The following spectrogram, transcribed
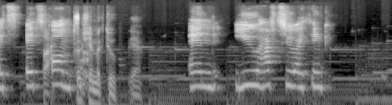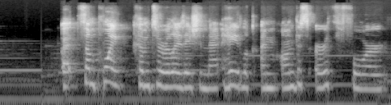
It's it's صح. all كل شيء مكتوب yeah and you have to i think at some point come to a realization that hey look i'm on this earth for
